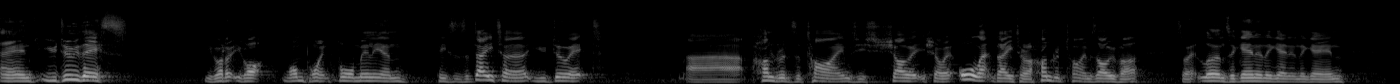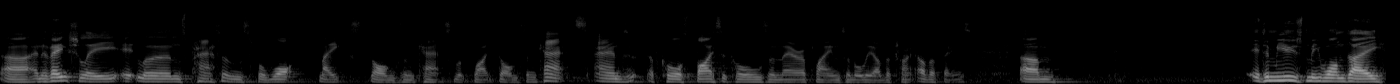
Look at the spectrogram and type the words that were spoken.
and you do this you got, you got 1.4 million pieces of data, you do it uh, hundreds of times, you show it, you show it all that data 100 times over, so it learns again and again and again, uh, and eventually it learns patterns for what makes dogs and cats look like dogs and cats, and of course bicycles and aeroplanes and all the other, other things. Um, it amused me one day,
